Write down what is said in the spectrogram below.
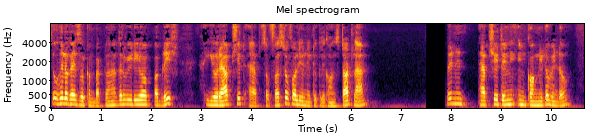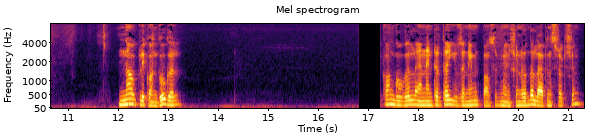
So hello guys welcome back to another video of publish your AppSheet app. So first of all you need to click on start lab. Open in AppSheet in incognito window. Now click on Google. Click on Google and enter the username and password mentioned on the lab instruction.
